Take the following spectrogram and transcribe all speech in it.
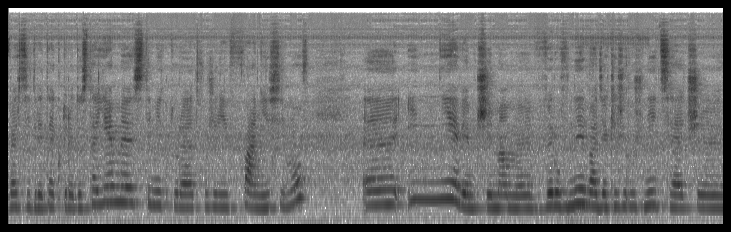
wersji gry, te, które dostajemy, z tymi, które tworzyli fani simów. E, I nie wiem, czy mamy wyrównywać jakieś różnice, czy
